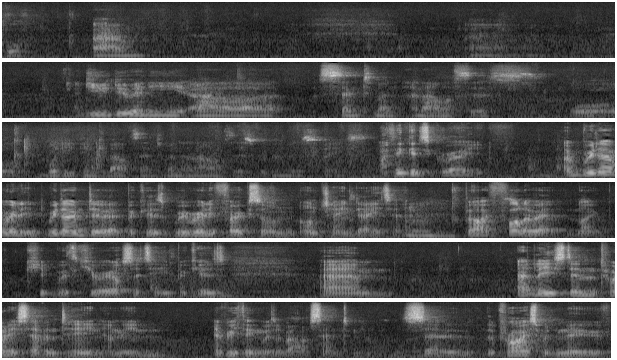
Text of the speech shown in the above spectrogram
Cool. Um, uh, do you do any uh, sentiment analysis, or what do you think about sentiment analysis within this space? I think it's great. And we don't really we don't do it because we really focus on on chain data. Mm. But I follow it like cu- with curiosity because um, at least in 2017, I mean everything was about sentiment. So the price would move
